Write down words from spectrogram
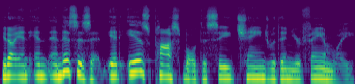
You know, and, and, and this is it. It is possible to see change within your family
